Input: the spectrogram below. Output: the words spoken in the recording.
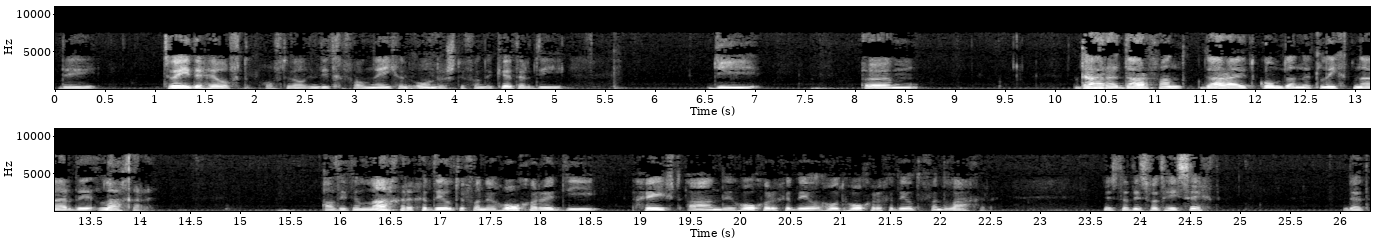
de tweede helft, oftewel in dit geval negen onderste van de ketter, die, die um, daar, daarvan, daaruit komt dan het licht naar de lagere. Altijd een lagere gedeelte van de hogere, die geeft aan de hogere gedeelte, het hogere gedeelte van de lagere. Dus dat is wat hij zegt. Dat,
